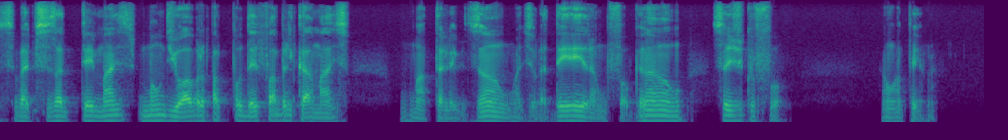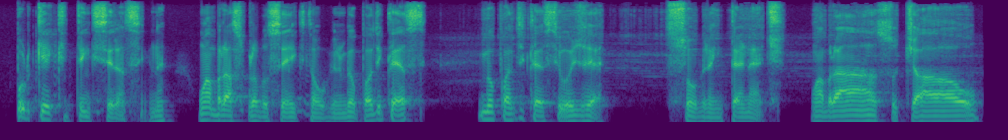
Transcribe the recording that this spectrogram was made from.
você vai precisar ter mais mão de obra para poder fabricar mais uma televisão, uma geladeira, um fogão, seja o que for. É uma pena. Por que, que tem que ser assim, né? Um abraço para você aí que está ouvindo meu podcast. Meu podcast hoje é sobre a internet. Um abraço, tchau.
